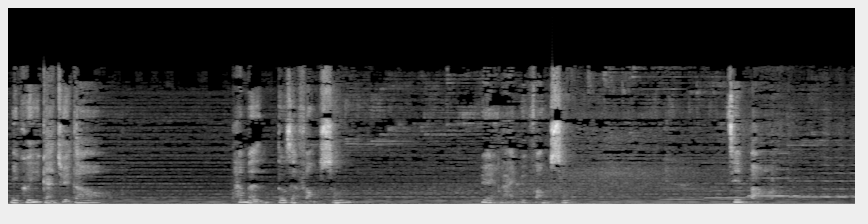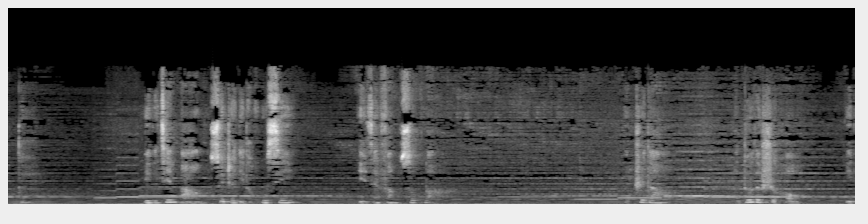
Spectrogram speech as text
你可以感觉到，他们都在放松，越来越放松。肩膀，对，你的肩膀随着你的呼吸也在放松了。知道，很多的时候，你的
